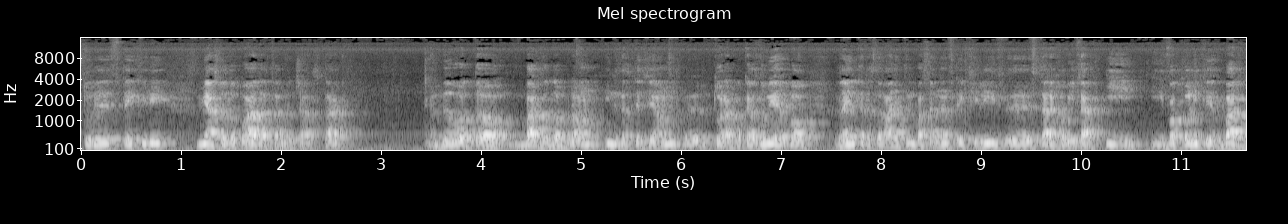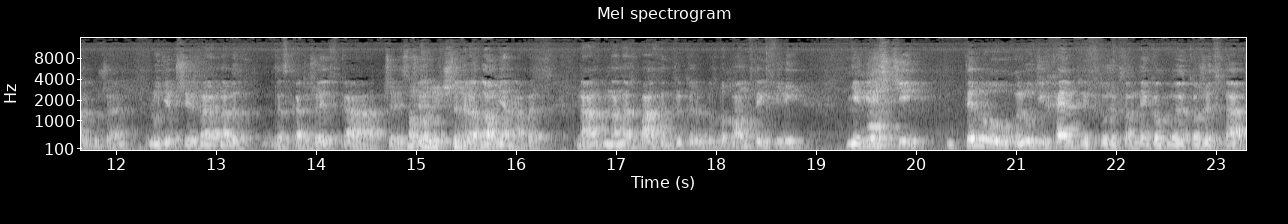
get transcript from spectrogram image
który w tej chwili miasto dokłada cały czas, tak? było to bardzo dobrą inwestycją, y, która pokazuje, bo zainteresowanie tym basenem w tej chwili w Starachowicach i, i w okolicy jest bardzo duże. Ludzie przyjeżdżają nawet ze Skarżyska czy, Z czy, czy z Radomia nawet na, na nasz basen, tylko że po prostu on w tej chwili nie mieści tylu ludzi chętnych, którzy chcą z niego e, korzystać,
